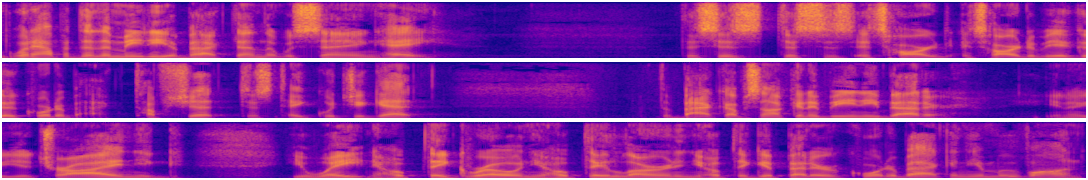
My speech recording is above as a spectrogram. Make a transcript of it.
What happened to the media back then that was saying, hey, this is this is it's hard, it's hard to be a good quarterback. Tough shit. Just take what you get. The backup's not going to be any better. You know, you try and you you wait and you hope they grow and you hope they learn and you hope they get better quarterback and you move on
